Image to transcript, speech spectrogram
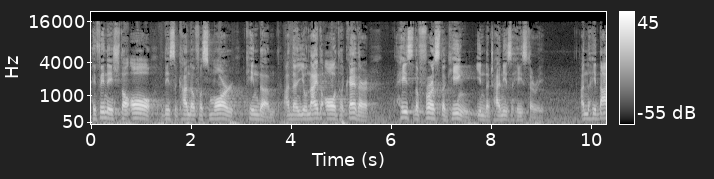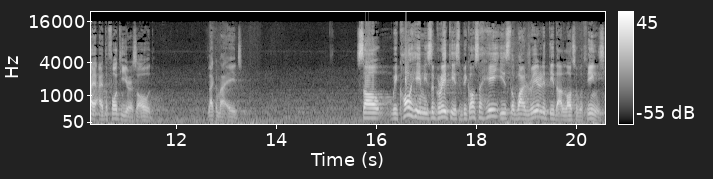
He finished all this kind of small kingdom and then unite all together. He's the first king in the Chinese history. And he died at 40 years old, like my age. So we call him is the greatest because he is the one really did a lot of things.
